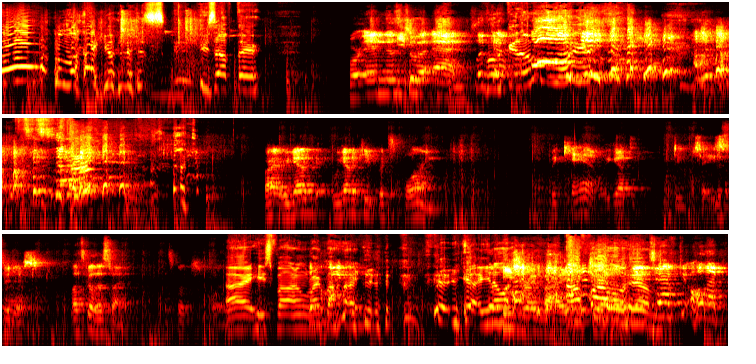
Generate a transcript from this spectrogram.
Oh my goodness! He's up there. We're in this to the end. Look, Look there. at him. Oh, oh Jesus! Alright, we gotta we gotta keep exploring. We can't. We got the dude Yes, chasing we do. us. Let's go this way. Let's go explore. Alright, he's following right behind you. yeah, you know He's what? right behind I'll you, follow Yeah, him. Jeff, can- hold on.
